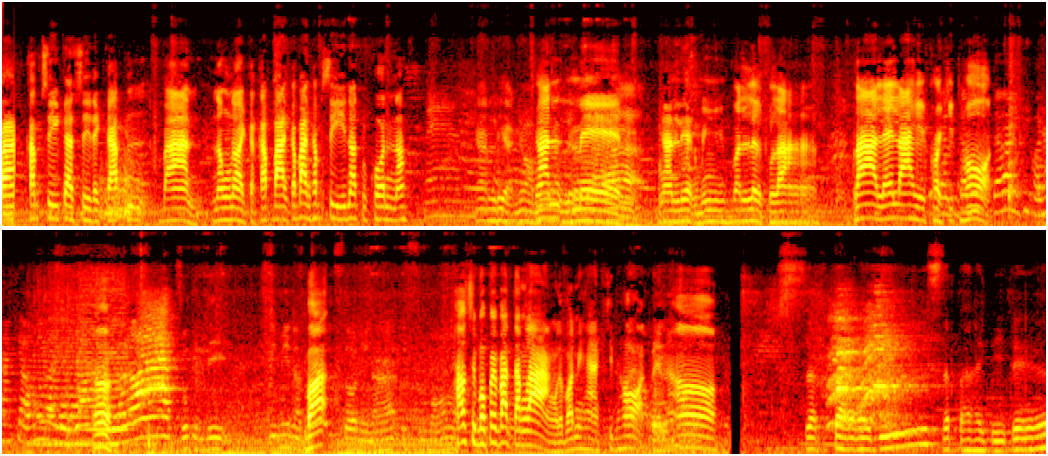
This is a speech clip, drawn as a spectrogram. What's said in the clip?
บ้านคำซีกับซีได้กลับบ้านน้องหน่อยกับกลับบ้านกับบ้านคำซีเนาะทุกคนเนาะแม่งานเลี้ยงย่อมงานแมนงานเรียกมีวันเลิกลาลาและลาเหตุคอยคิดทอดแต่ว่าที่คอยห้างเกี่ยวนี่มันอยู่ยากเออซุปอินดี้ที่มีนะบะตัวนี้นะอิสมอเฮาสิบ่ไปบ้านต่างล่างหรือบ่นี่ฮะคิดทอดเลยนะเออสบายดีสบายดีเด้อ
